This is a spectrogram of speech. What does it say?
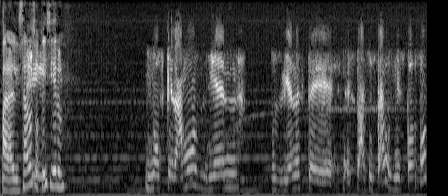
paralizados o qué hicieron. Nos quedamos bien, pues bien este, est- asustados. Mi esposo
